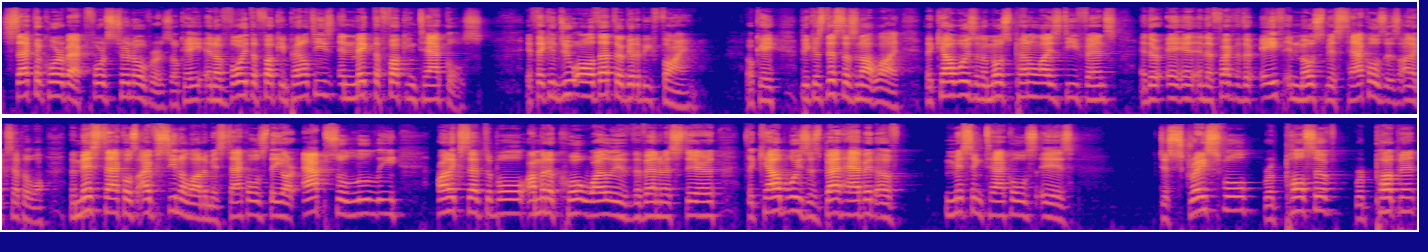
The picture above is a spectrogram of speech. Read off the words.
sack the quarterback, force turnovers, okay, and avoid the fucking penalties and make the fucking tackles. If they can do all that, they're gonna be fine, okay? Because this does not lie. The Cowboys are the most penalized defense, and they're and, and the fact that they're eighth in most missed tackles is unacceptable. The missed tackles, I've seen a lot of missed tackles. They are absolutely unacceptable. I'm gonna quote Wiley the Venomous Stare. The Cowboys' bad habit of missing tackles is disgraceful, repulsive, repugnant,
